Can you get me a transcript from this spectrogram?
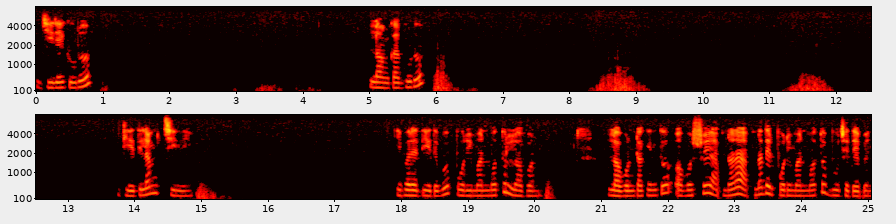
জিরে গুঁড়ো, লঙ্কা গুঁড়ো, দিয়ে দিলাম চিনি। এবারে দিয়ে দেব পরিমাণ মতো লবণ। লবণটা কিন্তু অবশ্যই আপনারা আপনাদের পরিমাণ মতো বুঝে দেবেন।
